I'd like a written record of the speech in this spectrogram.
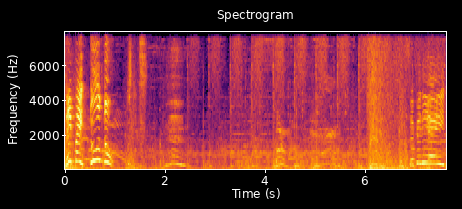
Limpa aí tudo! Deveria ir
